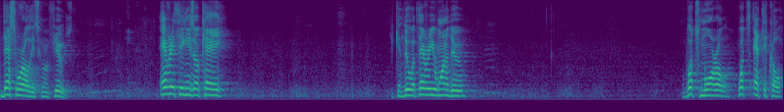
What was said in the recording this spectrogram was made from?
This world is confused. Everything is okay. You can do whatever you want to do. What's moral? What's ethical?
